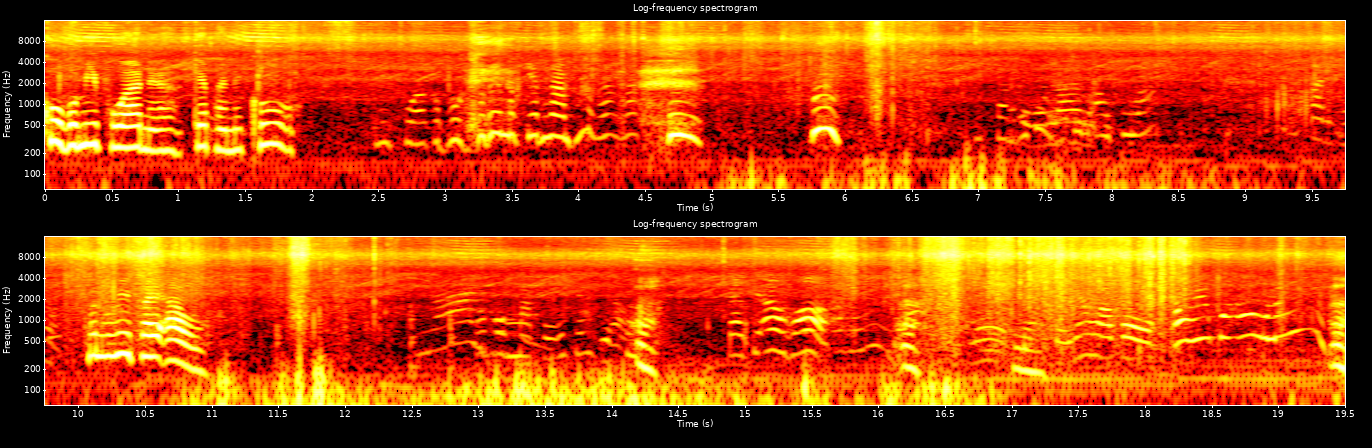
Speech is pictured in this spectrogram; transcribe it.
คู่บ่มีผัวเนี่ยเก็บให้ในคู่มาเก็บน้ำมันบ่มีใครเอาอะแต่ที่เอาพ่ออะนี่ยังว่าบอกเขายังบ่เอาเลยอะ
